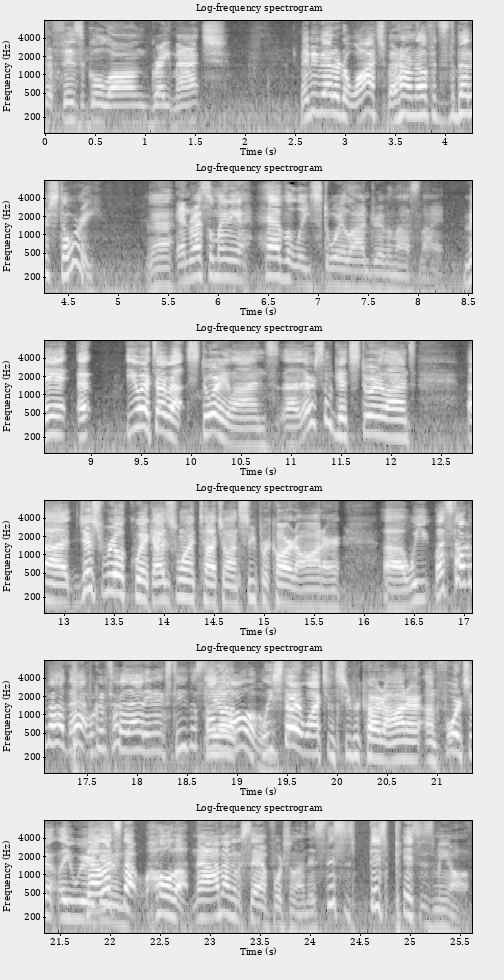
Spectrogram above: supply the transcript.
f- physical, long, great match? Maybe better to watch, but I don't know if it's the better story. yeah, And WrestleMania heavily storyline driven last night. man. Uh, you want to talk about storylines? Uh, there are some good storylines. Uh, just real quick, I just want to touch on Supercard Honor. Uh, we Let's talk about that. We're going to talk about that NXT. Let's talk you know, about all of them. we started watching Supercard Honor. Unfortunately, we were No, doing, let's not hold up. Now, I'm not going to say unfortunately on this. This is this pisses me off.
